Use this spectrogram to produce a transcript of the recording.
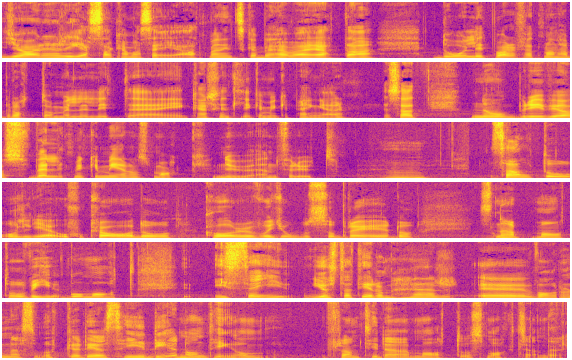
gör en resa kan man säga. Att man inte ska behöva äta dåligt bara för att man har bråttom eller lite, eh, kanske inte lika mycket pengar. Så att nog bryr vi oss väldigt mycket mer om smak nu än förut. Mm. Salt och olja och choklad och korv och juice och bröd och snabbmat och vegomat. I sig, just att det är de här eh, varorna som uppgraderas, säger det någonting om framtida mat och smaktrender?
